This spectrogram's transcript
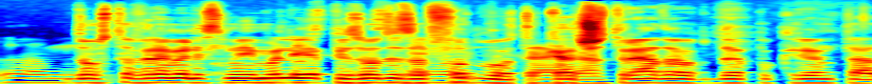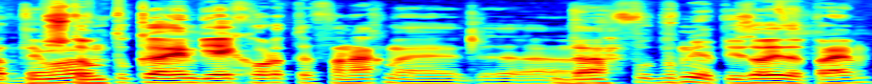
ам, Доста време не сме имали Доста епизоди за футбол, така е, така да. че трябва да, да покрием тази тема. Щом тук NBA хората фанахме да, Да. футболни епизоди да правим.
